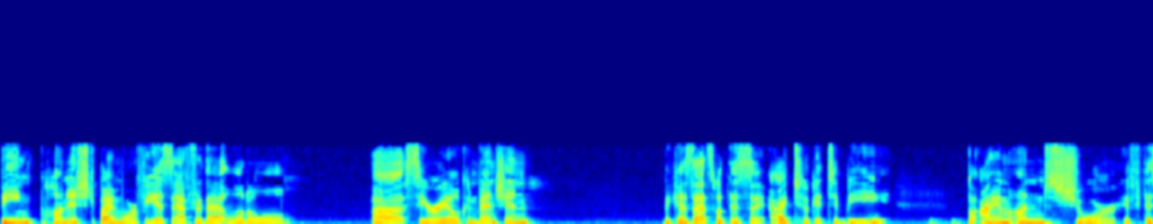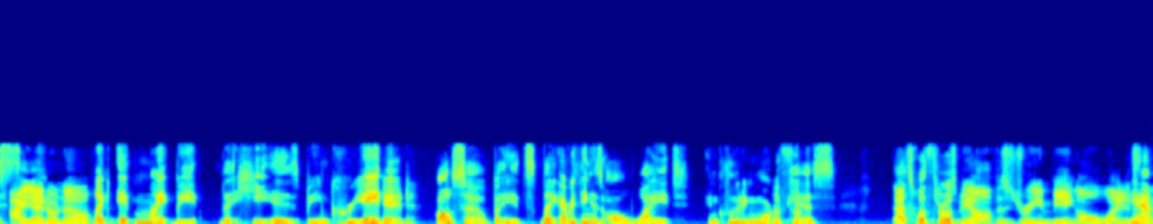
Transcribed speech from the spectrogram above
being punished by Morpheus after that little uh serial convention? Because that's what this I, I took it to be but i am unsure if this I I don't know. like it might be that he is being created also but it's like everything is all white including Well, thro- morpheus That's what throws me off is Dream being all white. It's Yeah. like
